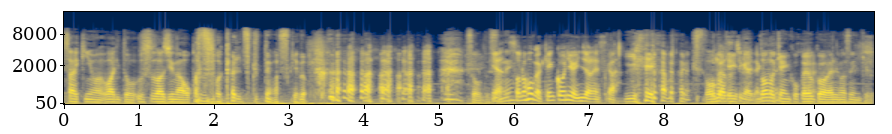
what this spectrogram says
最近は割と薄味なおかずばっかり作ってますけど。そうでいや、すね。その方が健康にはいいんじゃないですか。いやいや、まあ、どおの違いだけどねどの健康かよくわかりませんけど。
